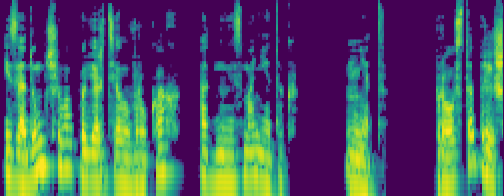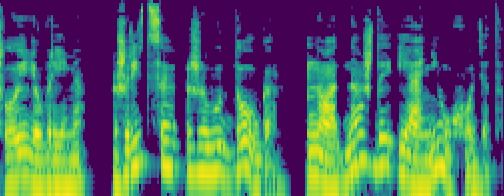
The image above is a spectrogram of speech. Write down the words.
и задумчиво повертел в руках одну из монеток. «Нет, просто пришло ее время. Жрицы живут долго, но однажды и они уходят.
